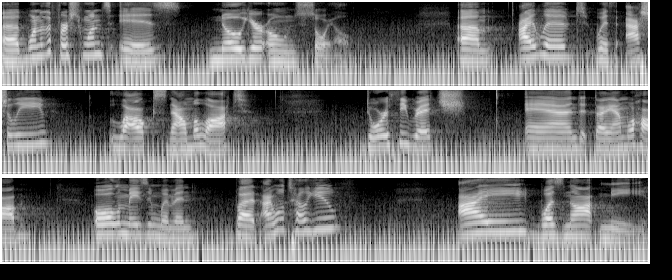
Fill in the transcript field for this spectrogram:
Uh, one of the first ones is know your own soil. Um, I lived with Ashley Laux, now Malott, Dorothy Rich, and Diane Wahab all amazing women. But I will tell you, I was not me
